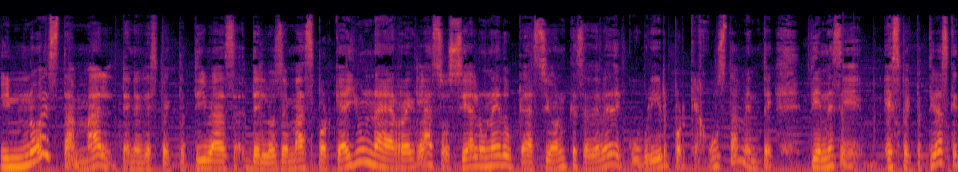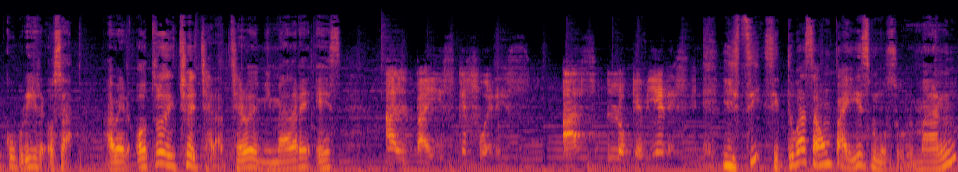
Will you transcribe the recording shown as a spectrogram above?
Y no está mal tener expectativas de los demás porque hay una regla social, una educación que se debe de cubrir porque justamente tienes eh, expectativas que cubrir. O sea, a ver, otro dicho de charachero de mi madre es al país que fueres. Haz lo que vieres. Y sí, si tú vas a un país musulmán,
